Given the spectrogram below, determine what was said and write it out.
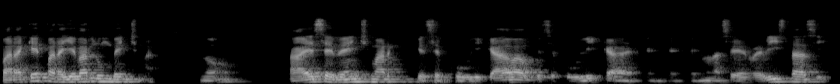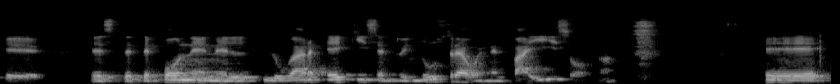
¿Para qué? Para llevarle un benchmark, ¿no? A ese benchmark que se publicaba o que se publica en, en una serie de revistas y que este, te pone en el lugar X en tu industria o en el país. O, ¿no? eh,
